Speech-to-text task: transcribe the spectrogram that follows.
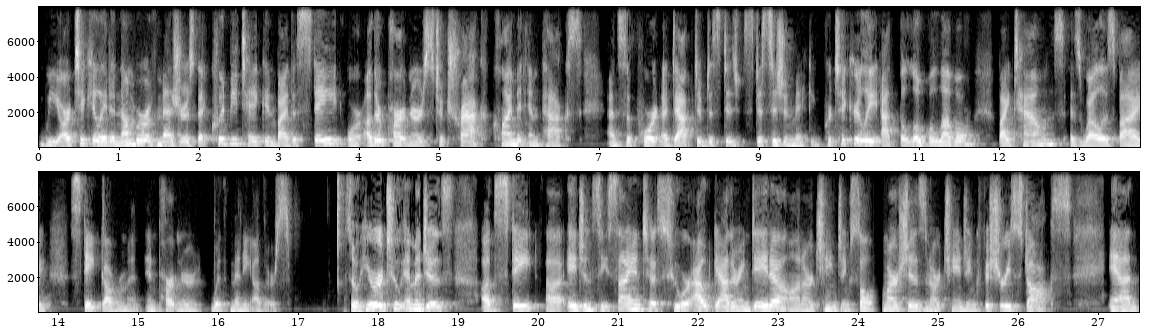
we articulate a number of measures that could be taken by the state or other partners to track climate impacts and support adaptive decision making, particularly at the local level by towns as well as by state government in partner with many others. So here are two images of state uh, agency scientists who are out gathering data on our changing salt marshes and our changing fishery stocks. And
